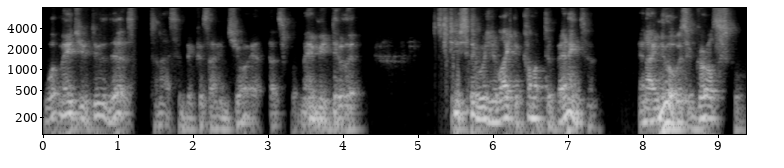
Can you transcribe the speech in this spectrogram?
"What made you do this?" And I said, because I enjoy it. That's what made me do it. She said, would you like to come up to Bennington? And I knew it was a girls' school.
